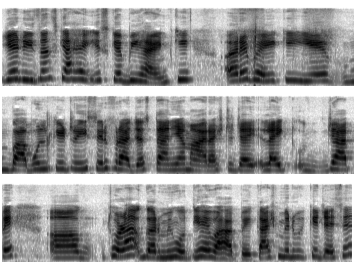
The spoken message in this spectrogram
ये रीजंस क्या है? इसके बिहाइंड कि अरे भाई कि ये बाबुल की ट्री सिर्फ़ राजस्थान या महाराष्ट्र जाए लाइक जहाँ पे थोड़ा गर्मी होती है वहाँ पे, कश्मीर के जैसे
